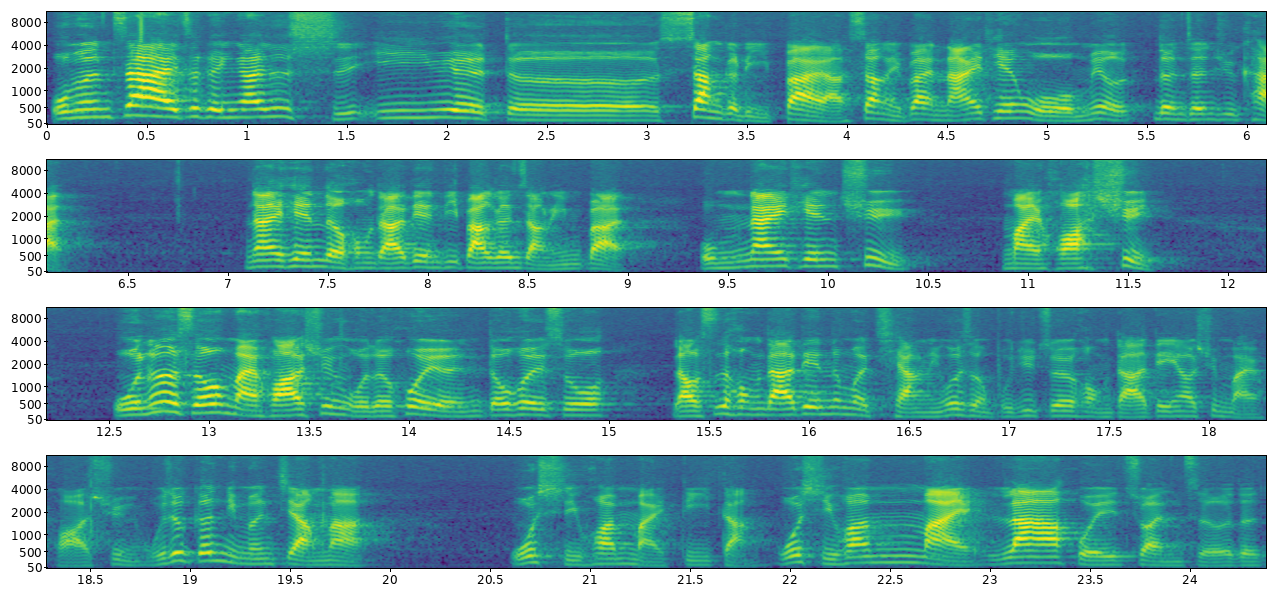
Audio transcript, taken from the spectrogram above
我们在这个应该是十一月的上个礼拜啊，上礼拜哪一天我没有认真去看，那一天的宏达电第八根涨停板，我们那一天去买华讯，我那时候买华讯，我的会员都会说，老师宏达电那么强，你为什么不去追宏达电，要去买华讯？我就跟你们讲嘛，我喜欢买低档，我喜欢买拉回转折的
